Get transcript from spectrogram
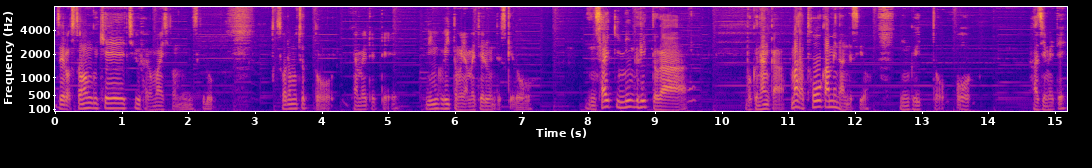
ゼロ、ストロング系チューハイを毎日飲むんですけど、それもちょっとやめてて、リングフィットもやめてるんですけど、最近リングフィットが、僕なんか、まだ10日目なんですよ。リングフィットを始めて。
